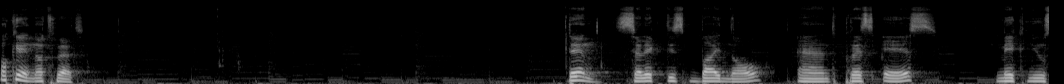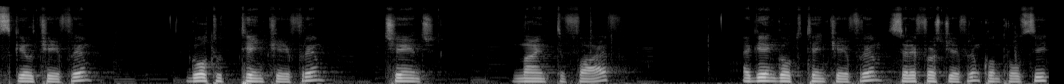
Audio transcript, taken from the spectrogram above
Okay not bad. Then select this by now and press S. Make new scale keyframe go to 10 keyframe change 9 to 5 again go to 10 keyframe select first keyframe control c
